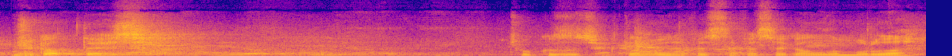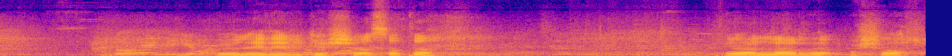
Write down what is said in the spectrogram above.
Üçüncü kattayız. Çok hızlı çıktım ve nefes nefese kaldım burada. Böyle hediyelik eşya satan yerler yapmışlar.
